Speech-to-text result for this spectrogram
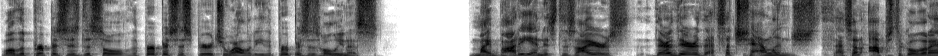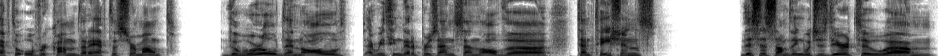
well, the purpose is the soul, the purpose is spirituality, the purpose is holiness my body and its desires, they're there. That's a challenge. That's an obstacle that I have to overcome, that I have to surmount. The world and all of everything that it presents and all the temptations, this is something which is there to um,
